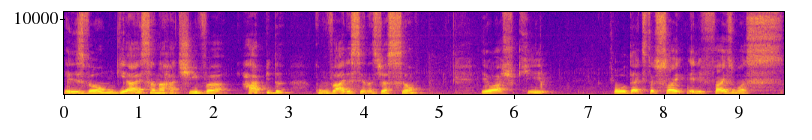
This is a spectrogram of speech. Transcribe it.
eles vão guiar essa narrativa rápida, com várias cenas de ação. Eu acho que o Dexter Soy ele faz umas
